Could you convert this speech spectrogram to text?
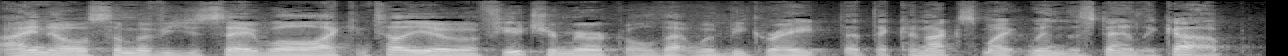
I know some of you say, well, I can tell you a future miracle that would be great, that the Canucks might win the Stanley Cup.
